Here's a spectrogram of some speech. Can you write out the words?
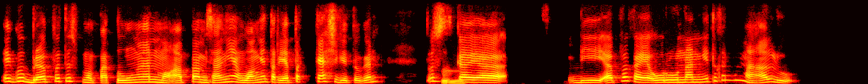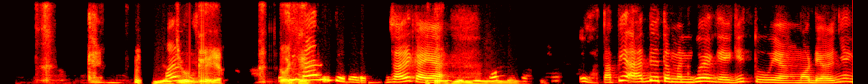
eh gue berapa? Terus mau patungan mau apa? Misalnya uangnya ternyata cash gitu kan. Terus hmm. kayak di apa kayak urunan gitu kan malu. Ya malu juga ya malu coba misalnya kayak oh, oh tapi ada temen gue yang kayak gitu yang modelnya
